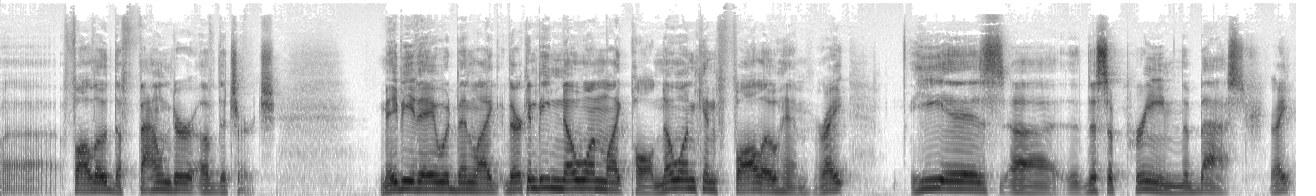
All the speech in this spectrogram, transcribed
uh, followed the founder of the church. Maybe they would have been like, there can be no one like Paul. No one can follow him, right? He is uh, the supreme, the best, right?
